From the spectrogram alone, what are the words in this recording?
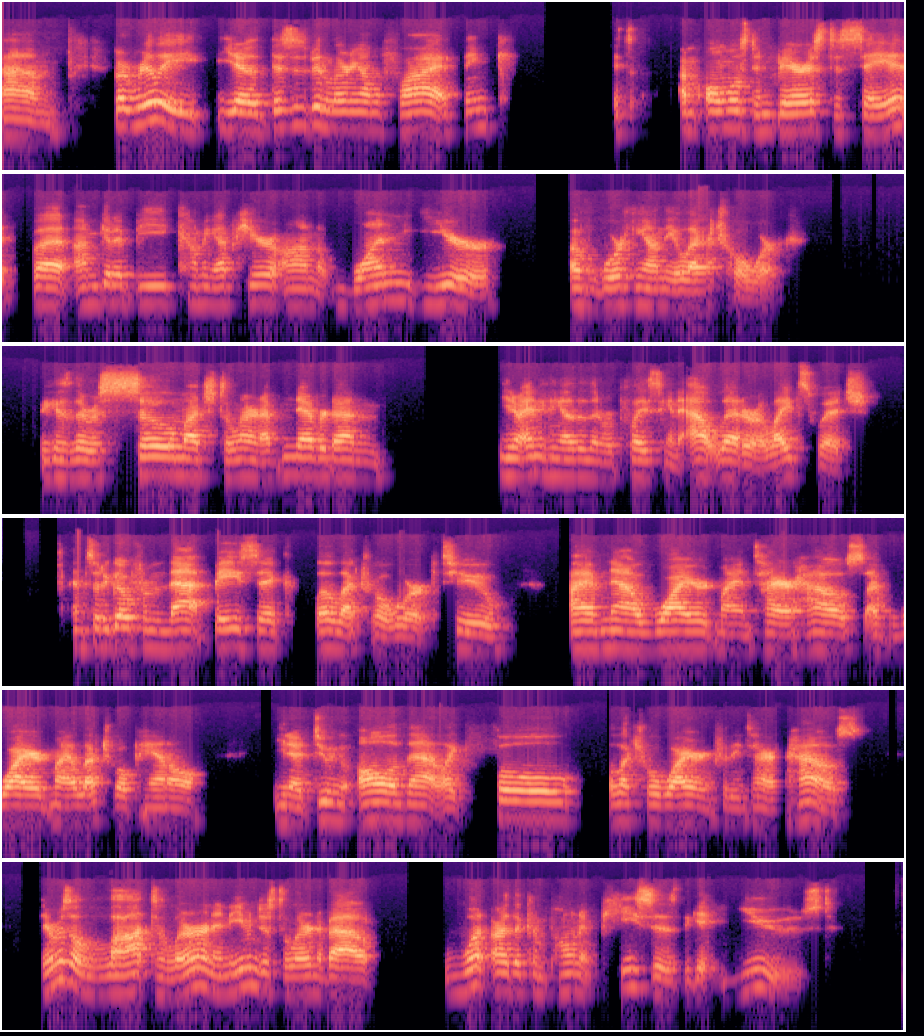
Um, but really, you know, this has been learning on the fly. I think it's, I'm almost embarrassed to say it, but I'm going to be coming up here on one year of working on the electrical work because there was so much to learn. I've never done, you know, anything other than replacing an outlet or a light switch. And so to go from that basic electrical work to I have now wired my entire house, I've wired my electrical panel, you know, doing all of that like full electrical wiring for the entire house. There was a lot to learn and even just to learn about what are the component pieces that get used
